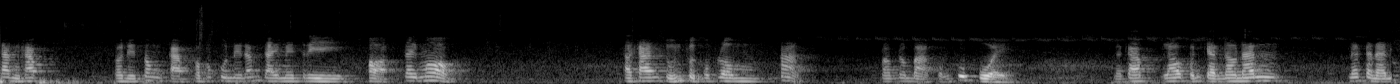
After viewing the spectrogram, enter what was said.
ท่านครับก่อนอื่นต้องกราบขอบพระคุณในน้ำใจไมตรีขอได้มอบอาคารศูนย์ฝึกอบรมทราบความลำบากของผู้ป่วยนะครับ แล้วผลแก่นเรานั้น ณขณะนี้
